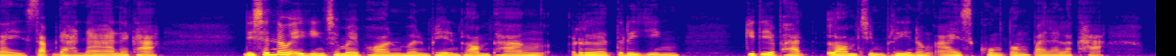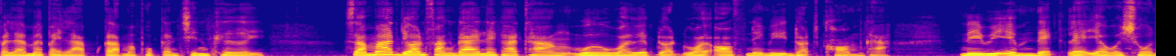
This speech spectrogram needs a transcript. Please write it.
ในสัปดาห์หน้านะคะ ดิฉันนาวเอกหญิงชมาพรมันเพลนพร้อมทั้งเรือตรีหญิง กิติพัฒน์ล้อมฉิมพลีน้องไอซ์คงต้องไปแล้วล่ะค่ะ ไปแล้วไม่ไปรับกลับมาพบกันเช่นเคย สามารถย้อนฟังได้นะคะทาง w w w v o i o f n a v y c o m ค่ะ Navy M เด็กและเยาวชน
